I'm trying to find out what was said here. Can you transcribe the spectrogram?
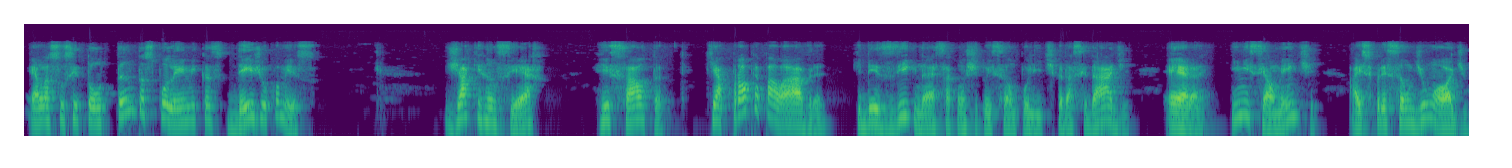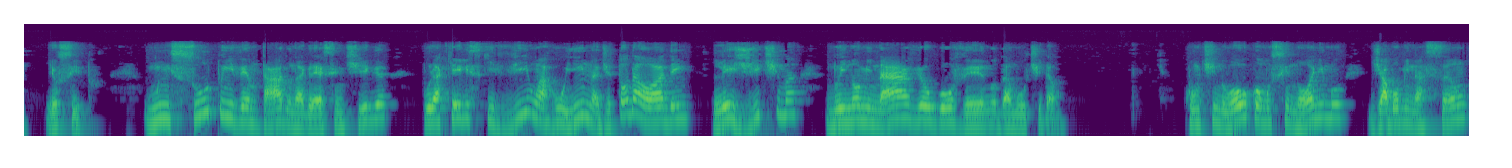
ela suscitou tantas polêmicas desde o começo. Jacques Rancière ressalta que a própria palavra que designa essa constituição política da cidade era, inicialmente, a expressão de um ódio, eu cito, um insulto inventado na Grécia Antiga por aqueles que viam a ruína de toda ordem legítima no inominável governo da multidão. Continuou como sinônimo de abominação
